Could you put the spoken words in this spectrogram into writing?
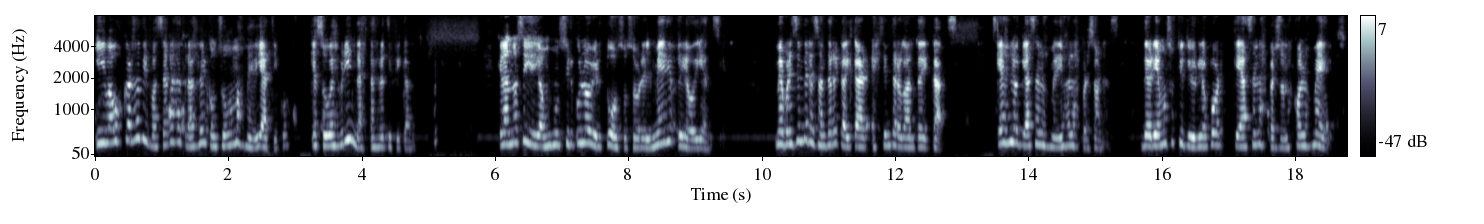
Y va a buscar satisfacerlas a través del consumo más mediático, que a su vez brinda estas gratificantes creando así, digamos, un círculo virtuoso sobre el medio y la audiencia. Me parece interesante recalcar este interrogante de Katz. ¿Qué es lo que hacen los medios a las personas? Deberíamos sustituirlo por ¿qué hacen las personas con los medios?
